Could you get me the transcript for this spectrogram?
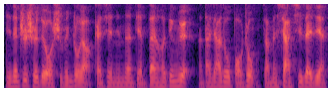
您的支持对我十分重要，感谢您的点赞和订阅。那大家都保重，咱们下期再见。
